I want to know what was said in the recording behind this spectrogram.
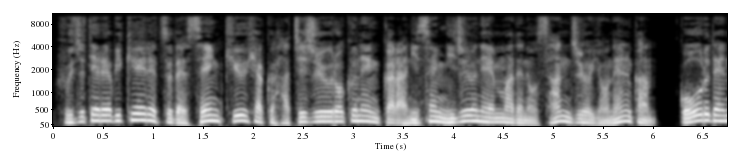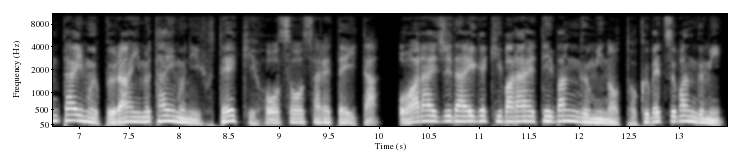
フジテレビ系列で1986年から2020年までの34年間、ゴールデンタイムプライムタイムに不定期放送されていた、お笑い時代劇バラエティ番組の特別番組。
